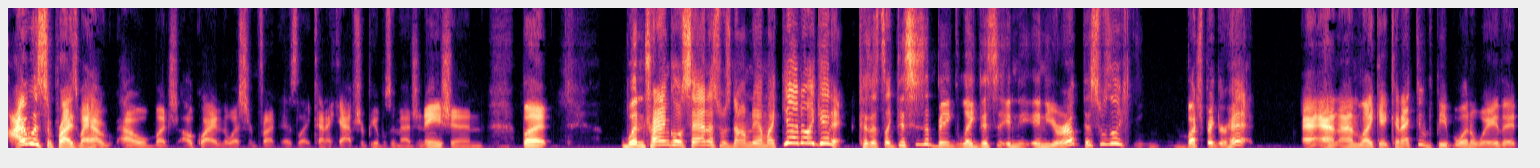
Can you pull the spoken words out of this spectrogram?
I was surprised by how how much All Quiet in the Western Front has like kind of captured people's imagination, but when Triangle of Sadness was nominated, I'm like, yeah, no, I get it, because it's like this is a big like this in in Europe, this was like much bigger hit, and and like it connected with people in a way that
